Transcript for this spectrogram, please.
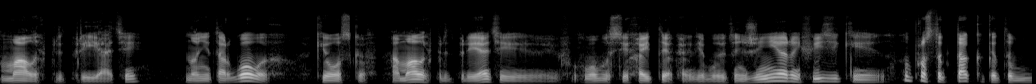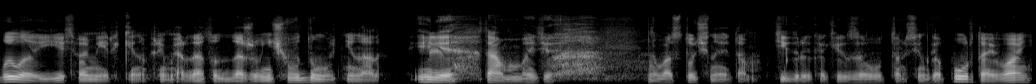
малых предприятий, но не торговых, киосков, а малых предприятий в области хай-тека, где будут инженеры, физики, ну просто так, как это было и есть в Америке, например, да, тут даже ничего выдумывать не надо. Или там этих восточные там тигры, как их зовут, там Сингапур, Тайвань,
